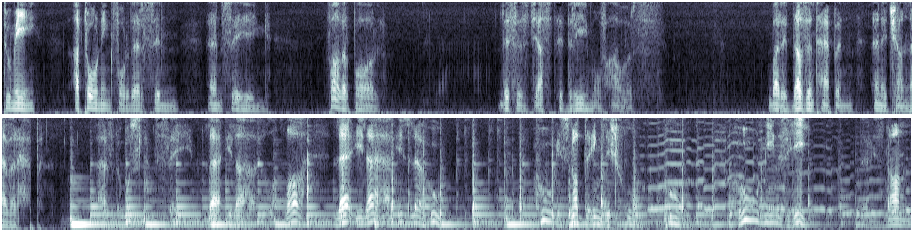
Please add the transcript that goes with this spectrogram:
to me atoning for their sin and saying, Father Paul, this is just a dream of ours. But it doesn't happen and it shall never happen. As the Muslims say, La ilaha illallah, La ilaha illa hu. Who is not the English who. Who. Who means he. There is none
